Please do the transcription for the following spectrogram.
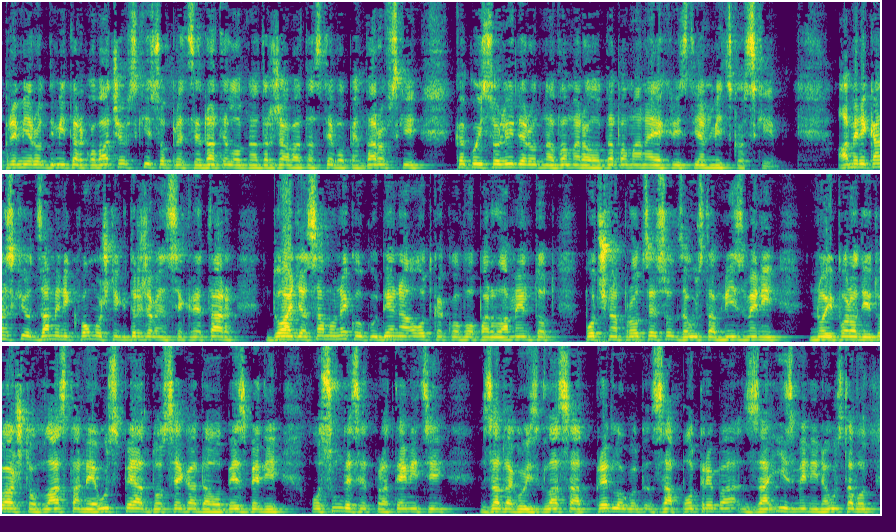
премиерот Димитар Ковачевски, со председателот на државата Стево Пендаровски, како и со лидерот на ВМРО ДПМН е Христијан Мицковски. Американскиот заменик помошник државен секретар доаѓа само неколку дена откако во парламентот почна процесот за уставни измени, но и поради тоа што власта не успеа досега да обезбеди 80 пратеници за да го изгласаат предлогот за потреба за измени на уставот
